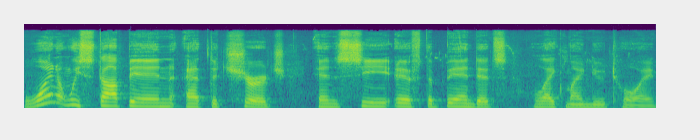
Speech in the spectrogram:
Why don't we stop in at the church and see if the bandits like my new toy?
